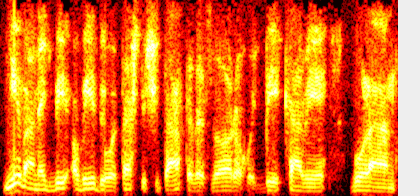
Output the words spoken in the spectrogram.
Nyilván egy, a védőoltást is itt átevezve arra, hogy BKV, Volán,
